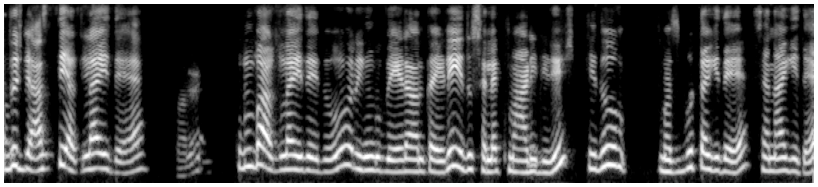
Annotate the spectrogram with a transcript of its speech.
ಇದು ಜಾಸ್ತಿ ಅಗ್ಲ ಇದೆ. ತುಂಬಾ ಅಗ್ಲ ಇದೆ ಇದು, ರಿಂಗ್ ಬೇಡ ಅಂತ ಹೇಳಿ ಇದು ಸೆಲೆಕ್ಟ್ ಮಾಡಿದೀವಿ. ಇದು ಮಜಬೂತ್ ಆಗಿದೆ ಚೆನ್ನಾಗಿದೆ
